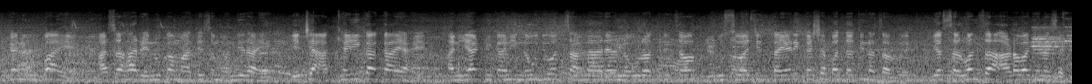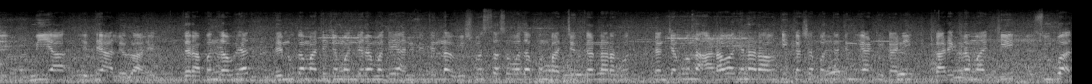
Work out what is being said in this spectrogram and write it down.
ठिकाणी उभा आहे असं हा रेणुका मातेचं मंदिर आहे. याची आख्यायिका काय आहे? आणि या ठिकाणी नऊ दिवस चालणाऱ्या नवरात्रीचा उत्सवाची तयारी कशा पद्धतीनं चालू आहे? या सर्वांचा आढावा घेण्यासाठी मी या इथे आलेलो आहे. तर आपण जाऊयात रेणुका मातेच्या मंदिरामध्ये आणि तिथल्या विश्वस्तासोबत आपण बातचीत करणार आहोत. त्यांच्याकडून आढावा घेणार आहोत की कशा पद्धतीने या ठिकाणी कार्यक्रमाची सुरुवात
